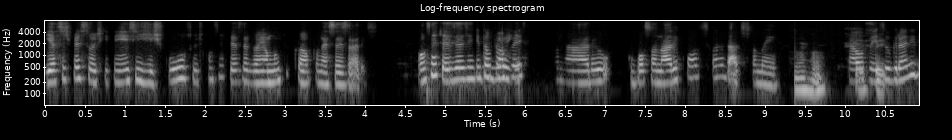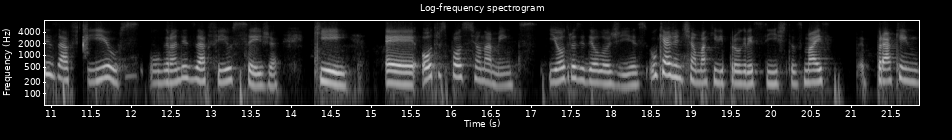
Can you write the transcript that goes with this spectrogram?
E essas pessoas que têm esses discursos, com certeza ganham muito campo nessas áreas. Com certeza a gente então, talvez... Bolsonaro, com o Bolsonaro e com outros candidatos também. Uhum. Talvez Perfeito. o grande desafio, o grande desafio seja que é, outros posicionamentos e outras ideologias, o que a gente chama aqui de progressistas, mas para quem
